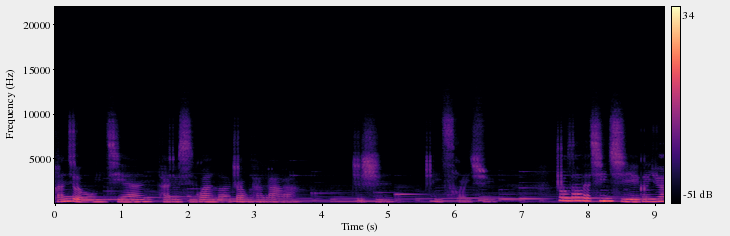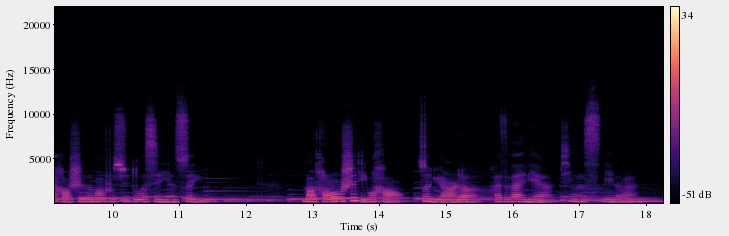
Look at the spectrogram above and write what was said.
很久以前他就习惯了照顾他的爸爸，只是这一次回去。周遭的亲戚跟约好似的冒出许多闲言碎语。老头身体不好，做女儿的还在外面拼了死命的玩。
